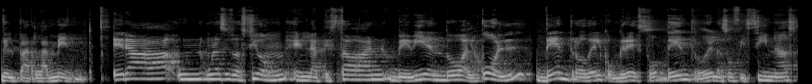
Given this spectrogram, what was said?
del Parlamento. Era una situación en la que estaban bebiendo alcohol dentro del Congreso, dentro de las oficinas,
